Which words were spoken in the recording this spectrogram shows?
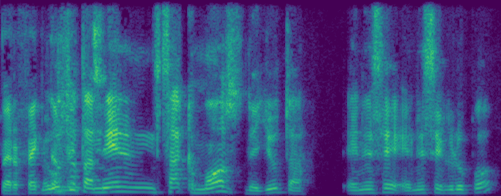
Perfecto. Me gusta también Zach Moss de Utah en ese, en ese grupo.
